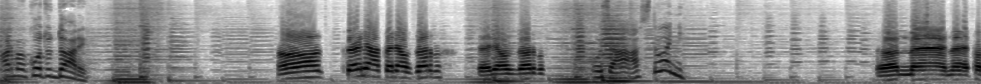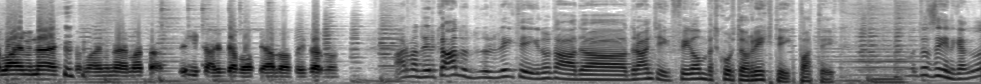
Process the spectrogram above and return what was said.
Armāns, ko tu dari? Uh, ceļā, ceļā uz darbu. Ceļā uz darbu. Uz A8. Uh, nē, nē, par laimi, nē. Par laimi, nē. Man tāds īsāks gabals jābrauc līdz darbam. Armāns, ir kāda rīktīga, nu, tāda drāmīga filma, bet kur tev rīktīgi patīk? Nu, tu zini, ka nu,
